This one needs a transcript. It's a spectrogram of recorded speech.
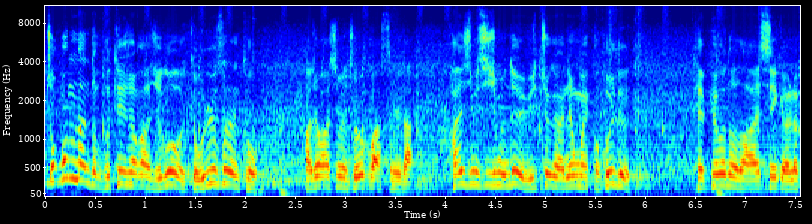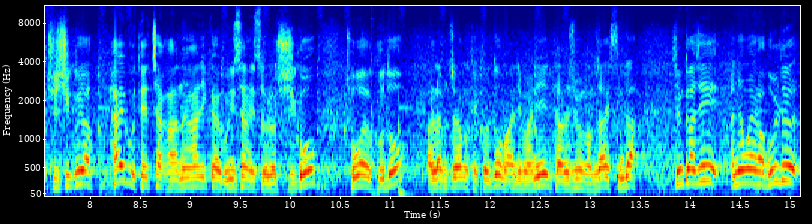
조금만 더 보태셔가지고 이렇게 올류 소렌토 가져가시면 좋을 것 같습니다. 관심 있으신 분들 위쪽에 안녕마이커 골드 대표 번호 나와 있으니까 연락 주시고요. 할부 대차 가능하니까 문의사항에서 연락 주시고 좋아요, 구독, 알람 설정, 댓글도 많이 많이 달아주시면 감사하겠습니다. 지금까지 안녕마이가 골드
